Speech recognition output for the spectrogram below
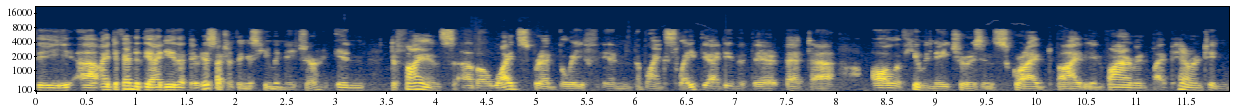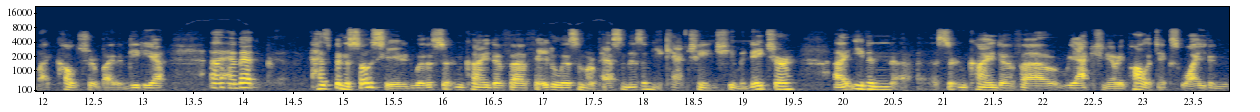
the I defended the idea that there is such a thing as human nature in defiance of a widespread belief in the blank slate, the idea that there that uh, all of human nature is inscribed by the environment, by parenting, by culture, by the media, uh, and that has been associated with a certain kind of uh, fatalism or pessimism. You can't change human nature, uh, even a certain kind of uh, reactionary politics. Why even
